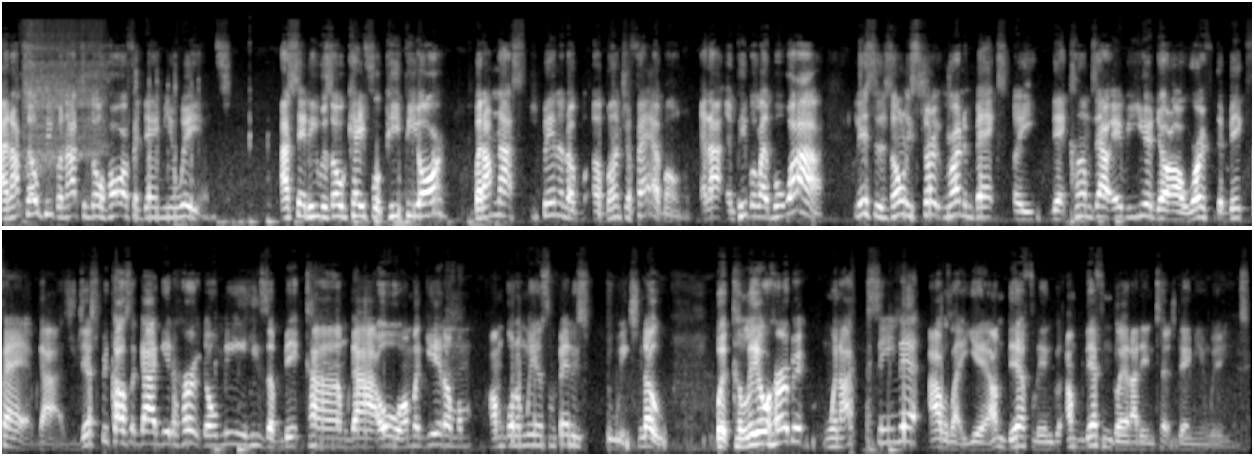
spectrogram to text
and I told people not to go hard for Damien Williams. I said he was okay for PPR, but I'm not spending a, a bunch of FAAB on him. And I and people like, well, why? listen, there's only certain running backs uh, that comes out every year that are worth the big FAAB guys. Just because a guy get hurt don't mean he's a big time guy. Oh, I'm gonna get him. I'm, I'm gonna win some fantasy weeks. No, but Khalil Herbert, when I seen that, I was like, yeah, I'm definitely, I'm definitely glad I didn't touch Damien Williams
